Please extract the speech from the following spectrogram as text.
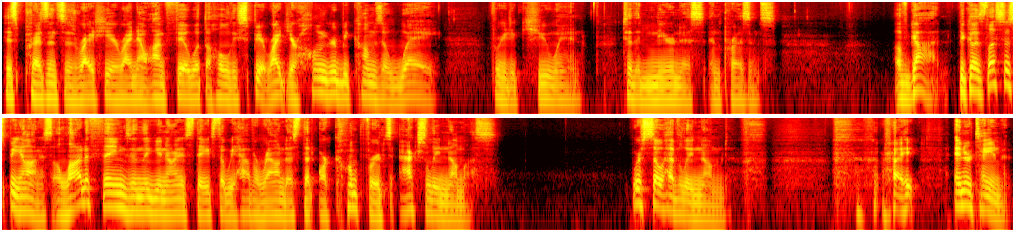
His presence is right here, right now. I'm filled with the Holy Spirit, right? Your hunger becomes a way for you to cue in to the nearness and presence of God. Because let's just be honest, a lot of things in the United States that we have around us that are comforts actually numb us. We're so heavily numbed, right? Entertainment.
